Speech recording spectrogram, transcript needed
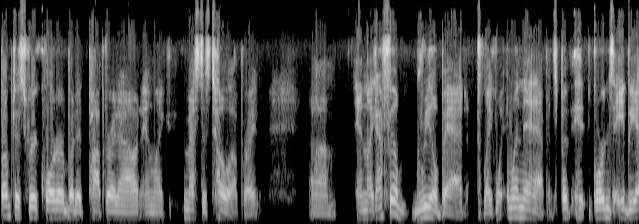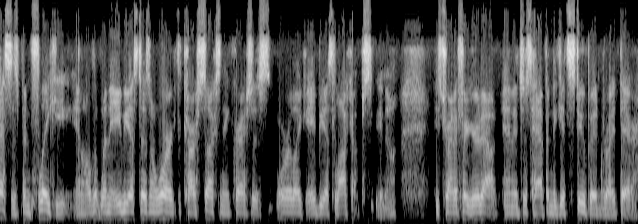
bumped his rear quarter, but it popped right out and like messed his toe up, right? Um, and like I feel real bad like w- when that happens. But Gordon's ABS has been flaky, and all that when the ABS doesn't work, the car sucks and he crashes, or like ABS lockups. You know, he's trying to figure it out, and it just happened to get stupid right there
